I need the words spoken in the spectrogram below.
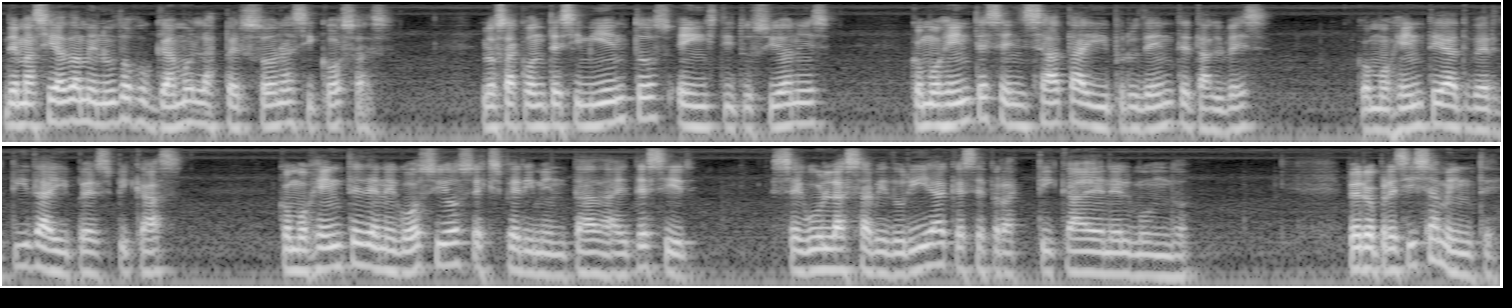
Demasiado a menudo juzgamos las personas y cosas, los acontecimientos e instituciones como gente sensata y prudente tal vez, como gente advertida y perspicaz, como gente de negocios experimentada, es decir, según la sabiduría que se practica en el mundo. Pero precisamente,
